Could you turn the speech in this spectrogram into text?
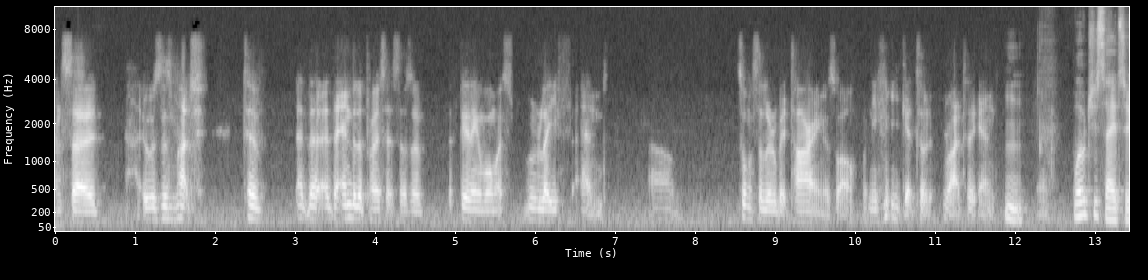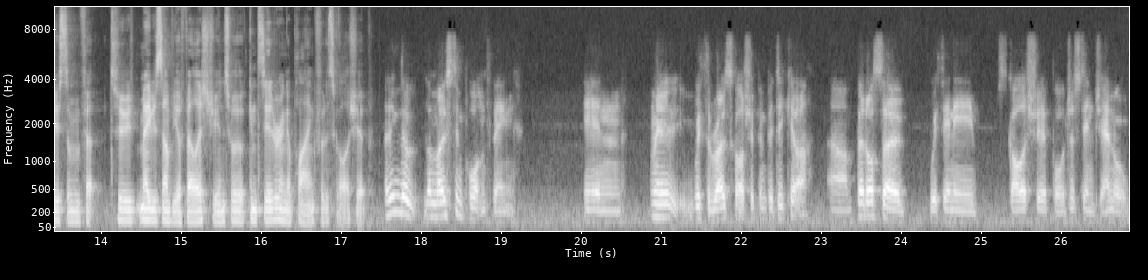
and so it was as much to at the at the end of the process, there's a, a feeling of almost relief and um, it's almost a little bit tiring as well when you, you get to right to the end. Hmm. Yeah. what would you say to some to maybe some of your fellow students who are considering applying for the scholarship? I think the the most important thing in I mean with the Rhodes Scholarship in particular, um, but also with any scholarship or just in general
